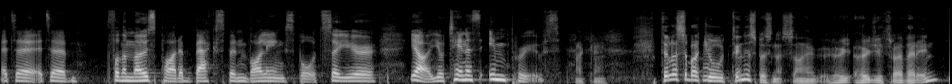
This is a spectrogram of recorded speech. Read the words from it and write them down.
It's a it's a for the most part a backspin volleying sport. So your yeah your tennis improves. Okay. Tell us about your tennis business. I he- heard you throw that in.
